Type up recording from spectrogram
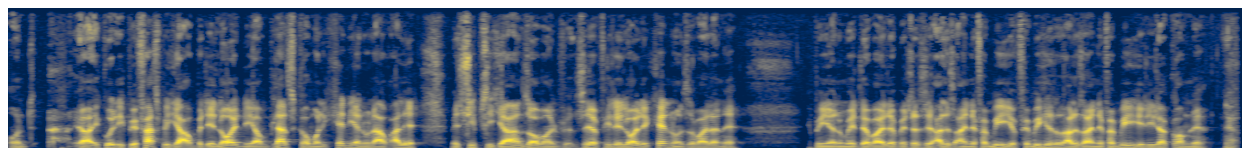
Und ja, gut, ich befasse mich ja auch mit den Leuten, die auf den Platz kommen und ich kenne ja nun auch alle, mit 70 Jahren soll man sehr viele Leute kennen und so weiter, ne? Ich bin ja nun mittlerweile, mit, das ist alles eine Familie. Für mich ist das alles eine Familie, die da kommt, ne? Ja.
